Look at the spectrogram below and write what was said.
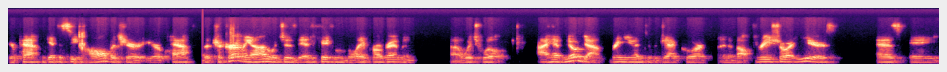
your path to get to Seton Hall, but your your path that you're currently on, which is the educational delay program, and uh, which will, I have no doubt, bring you into the JAG Corps in about three short years as a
